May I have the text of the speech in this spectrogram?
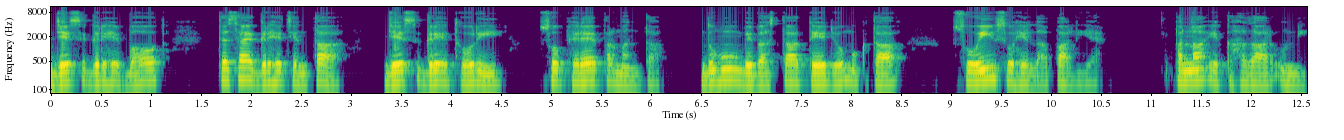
ਜਿਸ ਗ੍ਰਹਿ ਬਹੁਤ ਤਿਸੈ ਗ੍ਰਹਿ ਚਿੰਤਾ, ਜਿਸ ਗ੍ਰਹਿ ਥੋਰੀ ਸੋ ਫਿਰੇ ਪਰਮੰਤਾ। ਦੁਹੂ ਵਿਵਸਥਾ ਤੇ ਜੋ ਮੁਕਤਾ, ਸੋਈ ਸੁਹੇਲਾ ਪਾਲੀਐ ਪੰਨਾ 1019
